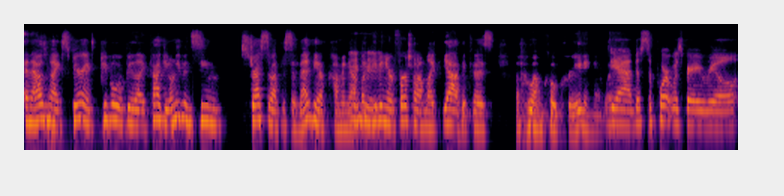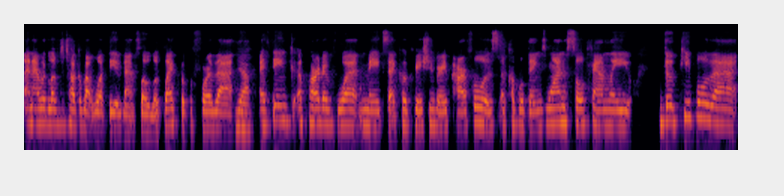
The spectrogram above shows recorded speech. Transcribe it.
And that was my experience. People would be like, God, you don't even seem stressed about this event you have coming up. Like Mhm. even your first one, I'm like, yeah, because of who I'm co-creating it with. Yeah, the support was very real. And I would love to talk about what the event flow looked like. But before that, Yeah. I think a part of what makes that co creation very powerful is a couple things. One, soul family. The people that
